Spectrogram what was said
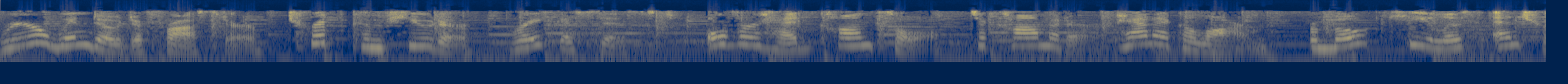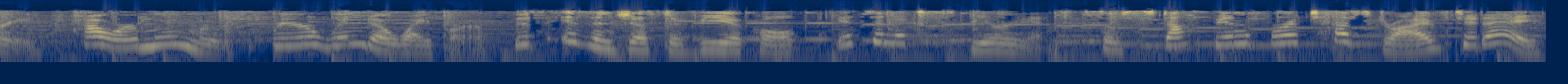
rear window defroster, trip computer, brake assist, overhead console, tachometer, panic alarm, remote keyless entry, power moonroof, rear window wiper. This isn't just a vehicle, it's an experience. So stop in for a test drive today.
